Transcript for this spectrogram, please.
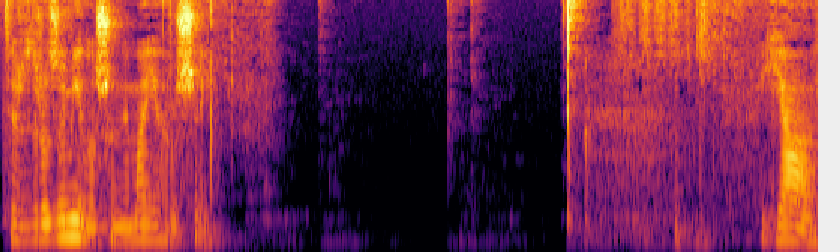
Це ж зрозуміло, що немає грошей. Я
